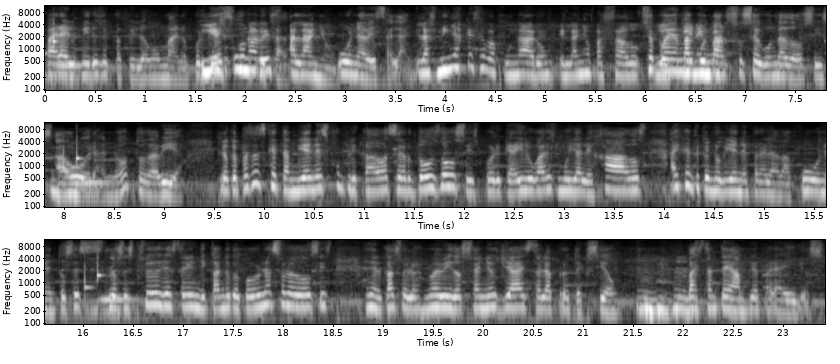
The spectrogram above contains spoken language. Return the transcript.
para el virus del papiloma humano. Porque Y es una vez al año. Una vez al año. Las niñas que se vacunaron el año pasado Se pueden vacunar vac- su segunda dosis ahora, ¿no? Todavía. Lo que pasa es que también es complicado hacer dos dosis porque hay lugares muy alejados, hay gente que no viene para la vacuna, entonces los estudios ya están indicando que con una sola dosis, en el caso de los 9 y 12 años, ya está la protección bastante amplia para ellos.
